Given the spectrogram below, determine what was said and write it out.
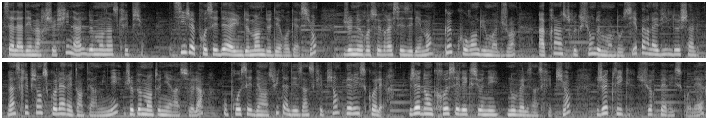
C'est la démarche finale de mon inscription. Si j'ai procédé à une demande de dérogation, je ne recevrai ces éléments que courant du mois de juin après instruction de mon dossier par la ville de Chalon. L'inscription scolaire étant terminée, je peux m'en tenir à cela ou procéder ensuite à des inscriptions périscolaires. J'ai donc resélectionné Nouvelles inscriptions, je clique sur Périscolaire,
